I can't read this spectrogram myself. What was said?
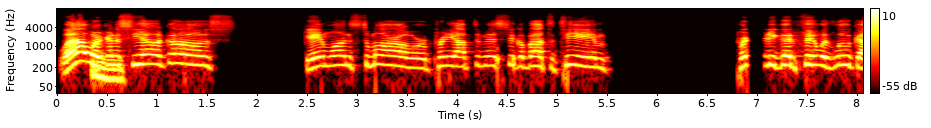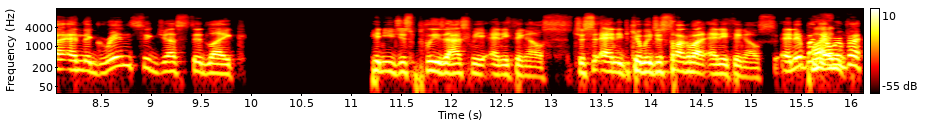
Well, we're mm-hmm. gonna see how it goes. Game one's tomorrow. We're pretty optimistic about the team. Pretty good fit with Luka. And the grin suggested like can you just please ask me anything else? Just any can we just talk about anything else? And it, but well, they and, were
